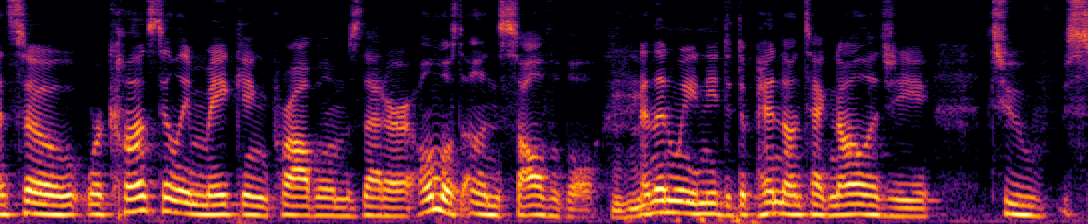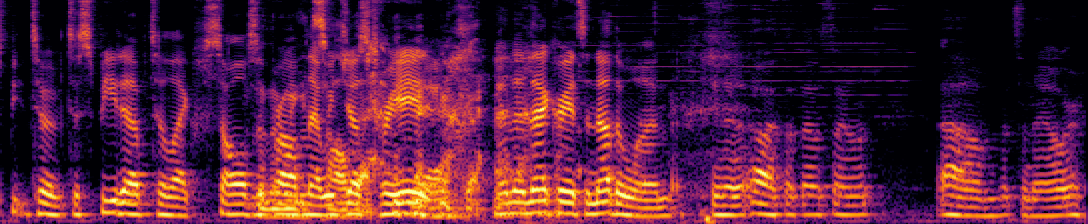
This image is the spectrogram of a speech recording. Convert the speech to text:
and so we're constantly making problems that are almost unsolvable, Mm-hmm. and then we need to depend on technology. To, spe- to to speed up to like solve So the then we problem that we just that. created, Yeah. and then that creates another one. You know, oh, I thought that was silent. Um, that's an hour.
